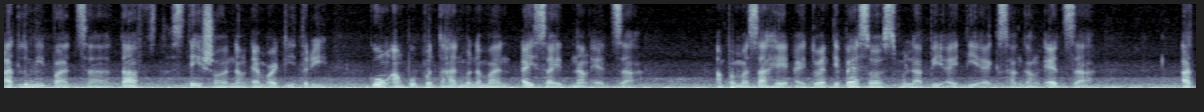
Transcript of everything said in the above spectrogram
at lumipat sa Taft Station ng MRT3 kung ang pupuntahan mo naman ay side ng EDSA. Ang pamasahe ay 20 pesos mula PITX hanggang EDSA at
